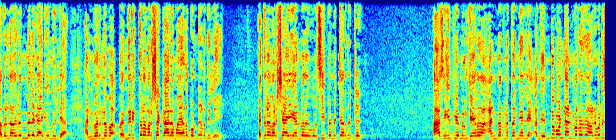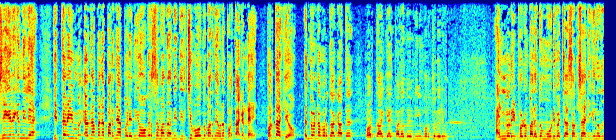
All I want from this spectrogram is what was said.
അതിൽ അതിലൊന്നും വലിയ കാര്യമൊന്നുമില്ല. അൻവറിന്റെ എന്തിന് ഇത്ര വർഷക്കാലം അയാളെ കൊണ്ടു നടന്നില്ലേ? എത്ര വർഷമായി അൻവർ സി പി എമ്മിൽ ചേർന്നിട്ട്? ആ സി പി എമ്മിൽ ചേർന്ന അൻവറിനെ തന്നെയല്ലേ? അത് എന്തുകൊണ്ട് അൻവറിനെ നടപടി സ്വീകരിക്കുന്നില്ല? ഇത്രയും എന്നാ പിന്നെ പറഞ്ഞാൽ പോലെ നീ ഓഗസ്റ്റ് വന്നാൽ നീ തിരിച്ചു പോകുമെന്ന് പറഞ്ഞ് അവനെ പുറത്താക്കണ്ടേ? പുറത്താക്കിയോ? എന്തുകൊണ്ടാണ് പുറത്താക്കാത്ത പുറത്താക്കിയാൽ പലതും ഇനിയും പുറത്തു വരും. അൻവർ ഇപ്പോഴും പലതും മൂടി വെച്ചാ സംസാരിക്കുന്നത്?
